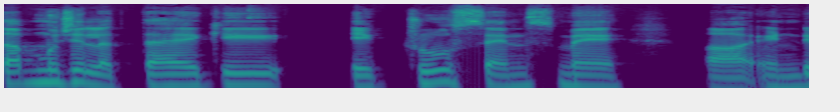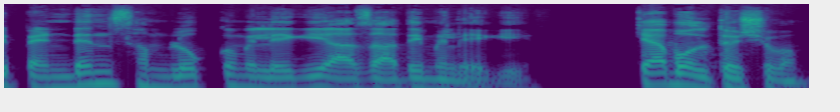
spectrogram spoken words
तब मुझे लगता है कि एक ट्रू सेंस में इंडिपेंडेंस हम लोग को मिलेगी, आज़ादी मिलेगी। क्या बोलते हो शुभम?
